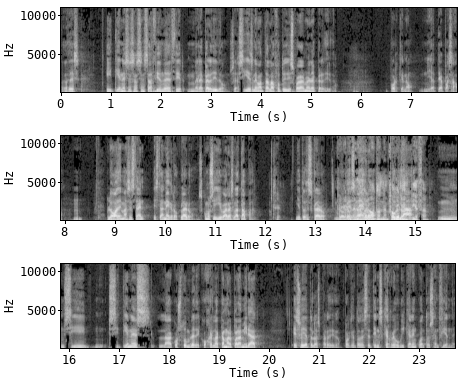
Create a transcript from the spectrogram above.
Entonces, y tienes esa sensación de decir, me la he perdido. O sea, si es levantar la foto y disparar, me la he perdido. Porque no, ya te ha pasado. Luego, además, está, en- está negro, claro. Es como si llevaras la tapa. Sí. Y entonces, claro, lo ves negro. botón de enfoque, y no ya, empieza. mm, si, si tienes la costumbre de coger la cámara para mirar, eso ya te lo has perdido. Porque entonces te tienes que reubicar en cuanto se enciende.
